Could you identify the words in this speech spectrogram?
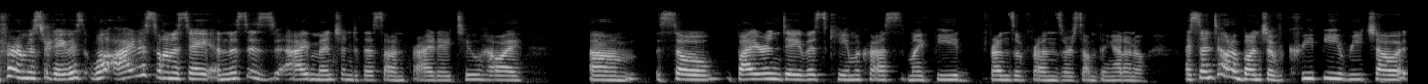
For Mr. Davis, well, I just want to say, and this is, I mentioned this on Friday too, how I, um, so Byron Davis came across my feed, friends of friends or something. I don't know. I sent out a bunch of creepy reach out.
